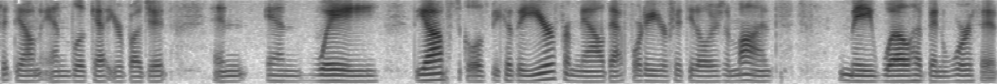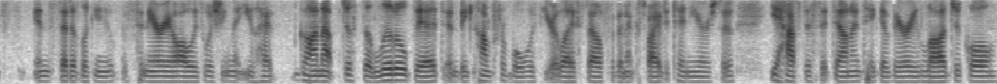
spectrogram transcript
sit down and look at your budget and and weigh the obstacles because a year from now that forty or fifty dollars a month may well have been worth it instead of looking at the scenario always wishing that you had gone up just a little bit and be comfortable with your lifestyle for the next five to ten years. So you have to sit down and take a very logical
